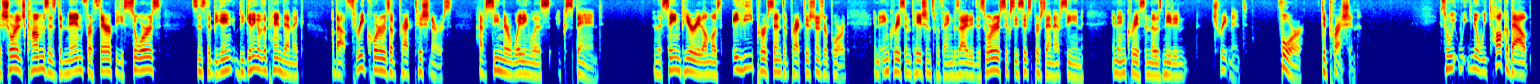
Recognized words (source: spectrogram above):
the shortage comes as demand for therapy soars. Since the begin- beginning of the pandemic, about three quarters of practitioners have seen their waiting lists expand. In the same period, almost 80% of practitioners report an increase in patients with anxiety disorders. 66% have seen an increase in those needing treatment for depression. So we, we you know we talk about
